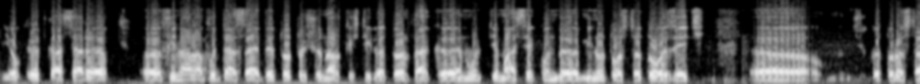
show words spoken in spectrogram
eu cred că aseară uh, finala putea să aibă totuși un alt câștigător dacă în ultima secundă, minutul 120, uh, jucătorul ăsta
